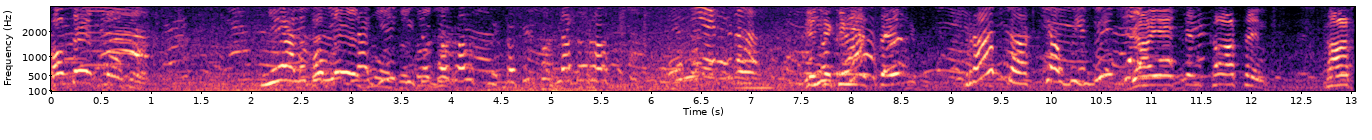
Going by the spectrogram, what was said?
Pan też może. Nie, ale to nie też dla może, dzieci, to to nie. dorosłych, to tylko dla dorosłych. Wiecie kim jestem? Prawda? Chciałbyś być? Ja jestem katem. Kat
